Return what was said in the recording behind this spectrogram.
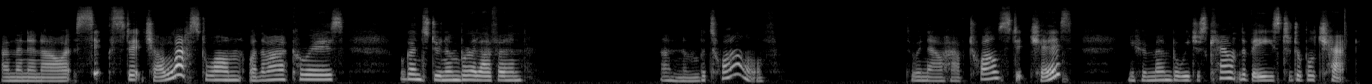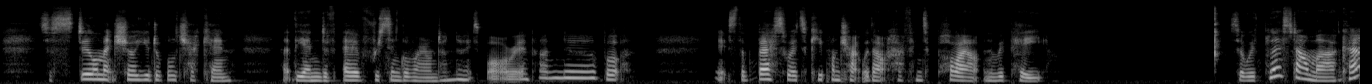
and then in our sixth stitch our last one where the marker is we're going to do number 11 and number 12 so we now have 12 stitches. And if you remember we just count the V's to double check. So still make sure you double check in at the end of every single round. I know it's boring I know but it's the best way to keep on track without having to pull out and repeat. So we've placed our marker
